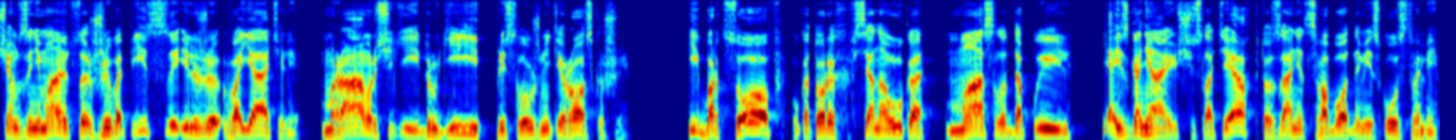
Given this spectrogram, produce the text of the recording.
чем занимаются живописцы или же воятели, мраморщики и другие прислужники роскоши. И борцов, у которых вся наука — масло да пыль. Я изгоняю из числа тех, кто занят свободными искусствами.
